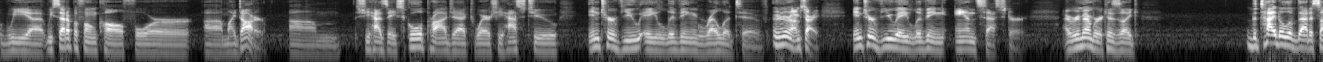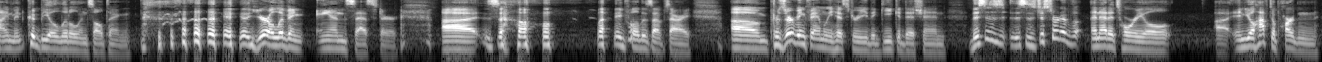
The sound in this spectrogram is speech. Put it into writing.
We uh, we set up a phone call for uh, my daughter. Um, she has a school project where she has to interview a living relative. No, no, I'm sorry. Interview a living ancestor. I remember because, like, the title of that assignment could be a little insulting. You're a living ancestor. Uh, so let me pull this up. Sorry. Um, Preserving Family History, the Geek Edition. This is this is just sort of an editorial, uh, and you'll have to pardon.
